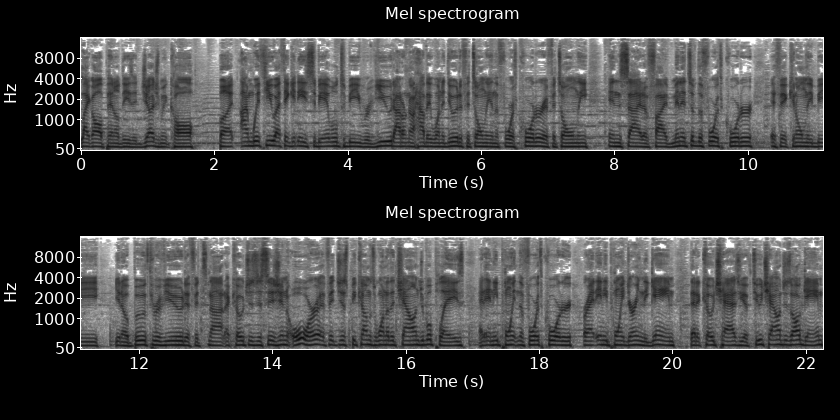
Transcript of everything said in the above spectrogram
like all penalties, a judgment call. But I'm with you. I think it needs to be able to be reviewed. I don't know how they want to do it. If it's only in the fourth quarter, if it's only inside of five minutes of the fourth quarter, if it can only be, you know, booth reviewed, if it's not a coach's decision, or if it just becomes one of the challengeable plays at any point in the fourth quarter or at any point during the game that a coach has. You have two challenges all game.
